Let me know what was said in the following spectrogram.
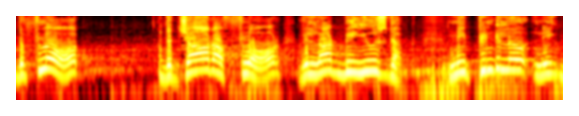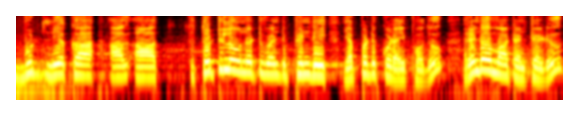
the flour the jar of flour will not be used up నీ పిండిలో నీ బుడ్ నీ యొక్క ఆ తొట్టిలో ఉన్నటువంటి పిండి ఎప్పటికి కూడా అయిపోదు. రెండవ మాట అంటాడు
